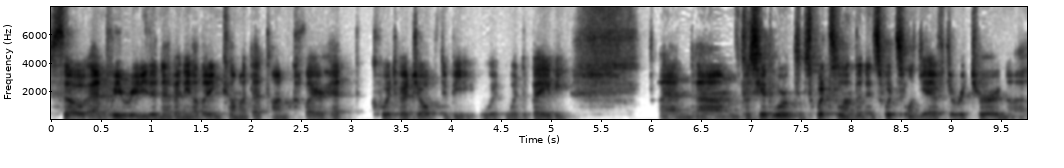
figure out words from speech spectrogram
so, and we really didn't have any other income at that time. Claire had quit her job to be with, with the baby and because um, she had worked in Switzerland, and in Switzerland you have to return, I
